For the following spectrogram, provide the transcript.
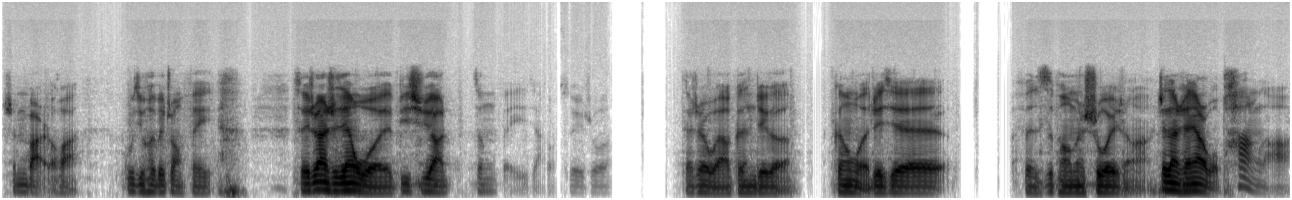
身板的话，估计会被撞飞，所以这段时间我必须要增肥一下，所以说。在这我要跟这个跟我这些粉丝朋友们说一声啊，这段时间要是我胖了啊，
